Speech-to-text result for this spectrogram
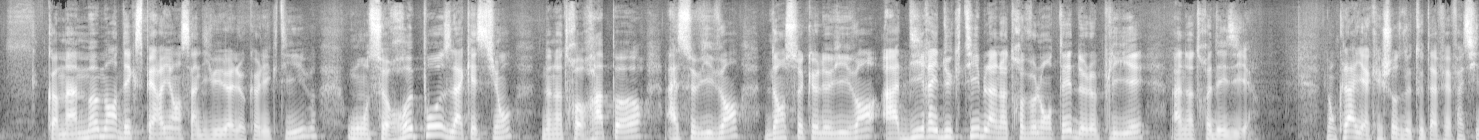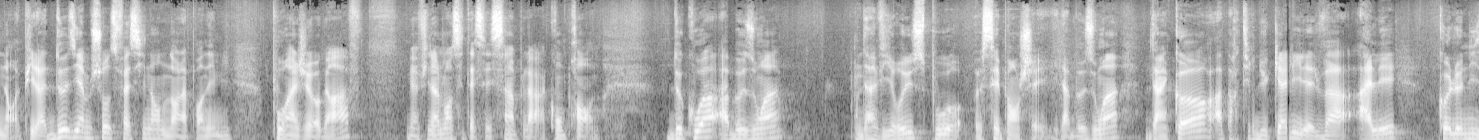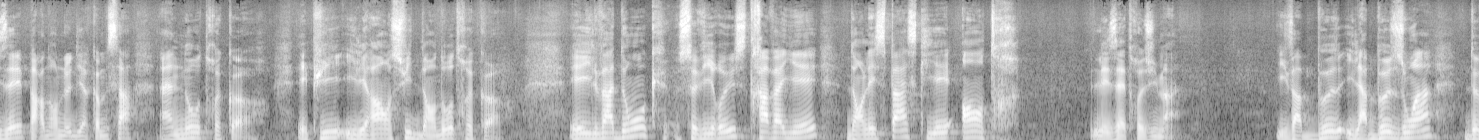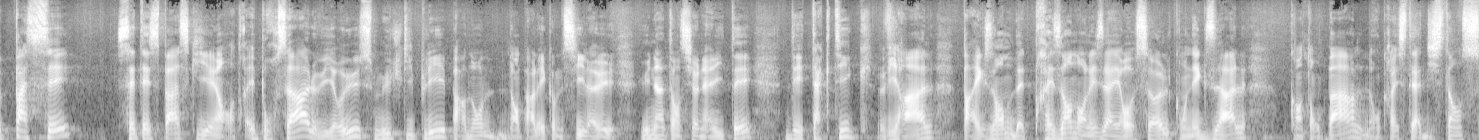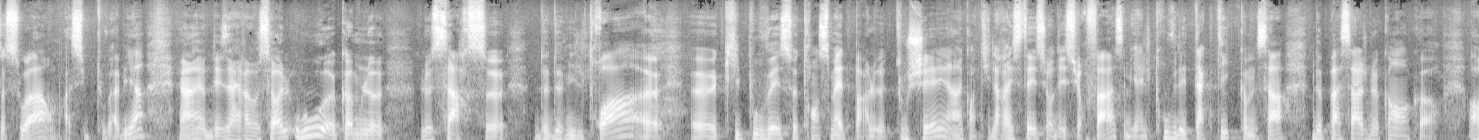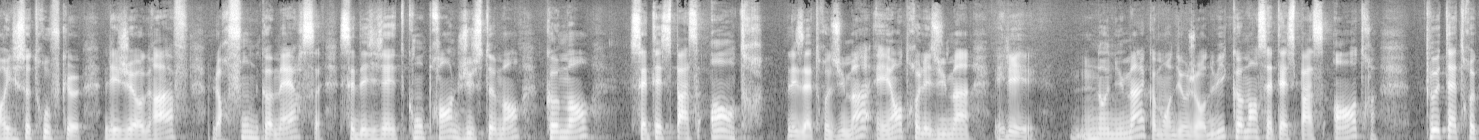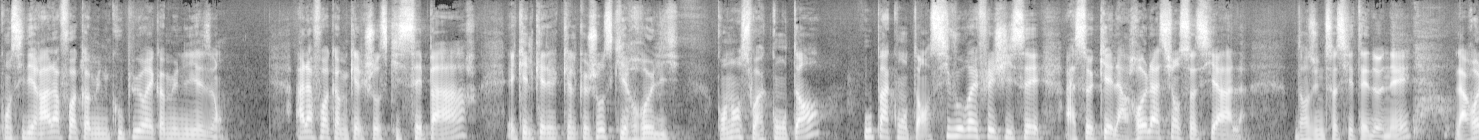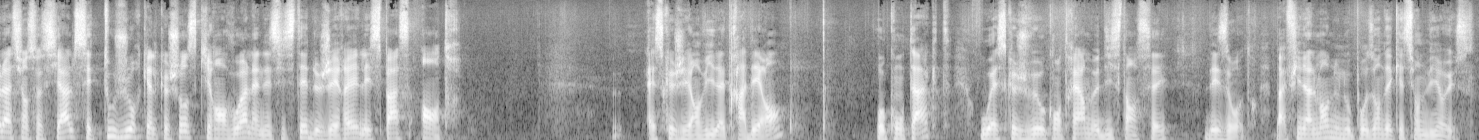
comme un moment d'expérience individuelle ou collective où on se repose la question de notre rapport à ce vivant dans ce que le vivant a d'irréductible à notre volonté de le plier à notre désir. Donc là, il y a quelque chose de tout à fait fascinant. Et puis la deuxième chose fascinante dans la pandémie pour un géographe, eh bien finalement, c'est assez simple à comprendre. De quoi a besoin d'un virus pour euh, s'épancher? Il a besoin d'un corps à partir duquel il va aller coloniser, pardon de le dire comme ça, un autre corps. et puis il ira ensuite dans d'autres corps. Et il va donc, ce virus, travailler dans l'espace qui est entre les êtres humains. Il, a besoin de passer cet espace qui est entre. Et pour ça, le virus multiplie, pardon d'en parler comme s'il avait une intentionnalité, des tactiques virales, par exemple d'être présent dans les aérosols qu'on exhale quand on parle, donc rester à distance ce soir, en principe tout va bien, hein, des aérosols, ou euh, comme le, SARS de 2003, euh, euh, qui pouvait se transmettre par le toucher, hein, quand il restait sur des surfaces, eh bien, il trouve des tactiques comme ça de passage de camp en corps. Or, il se trouve que les géographes, leur fond de commerce, c'est d'essayer de comprendre justement comment cet espace entre les êtres humains et entre les humains et les non-humains, comme on dit aujourd'hui, comment cet espace entre peut être considéré à la fois comme une coupure et comme une liaison à la fois comme quelque chose qui sépare et quelque chose qui relie, qu'on en soit content ou pas content. Si vous réfléchissez à ce qu'est la relation sociale dans une société donnée, la relation sociale, c'est toujours quelque chose qui renvoie à la nécessité de gérer l'espace entre. Est-ce que j'ai envie d'être adhérent au contact ou est-ce que je veux au contraire me distancer des autres? Bah, Finalement, nous nous posons des questions de virus.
